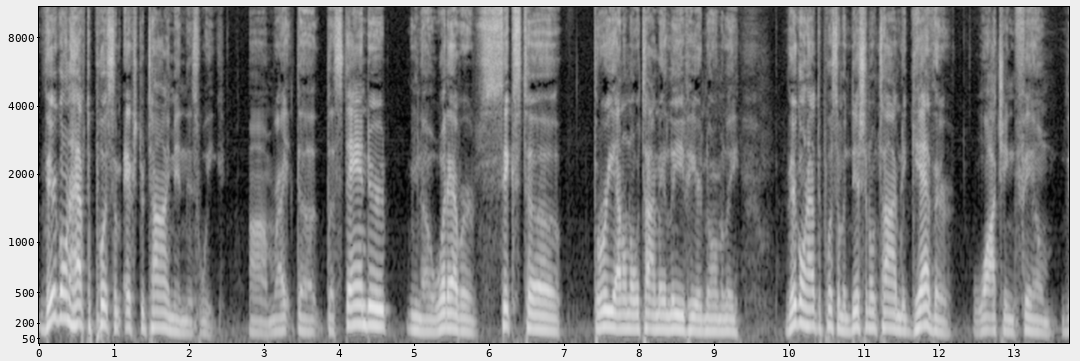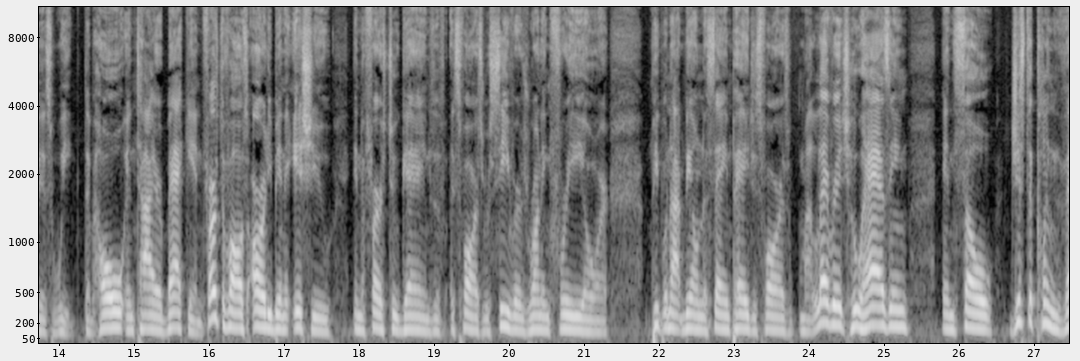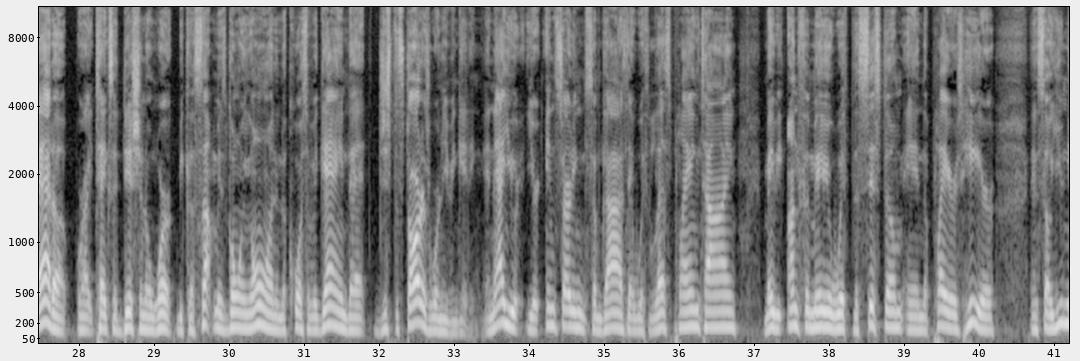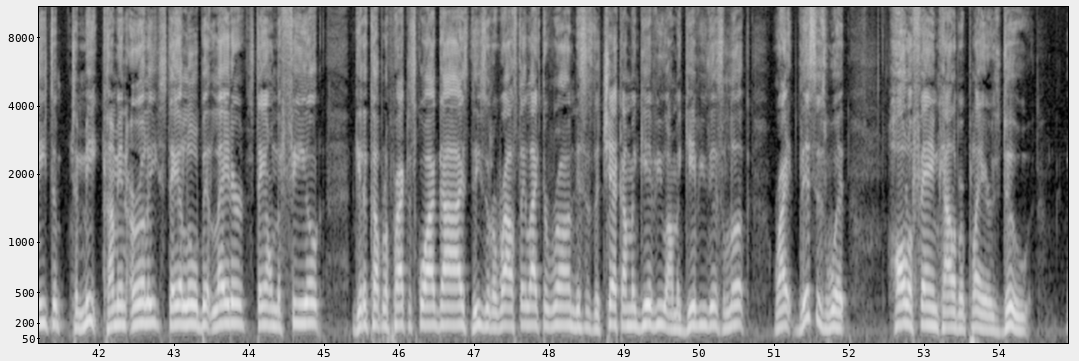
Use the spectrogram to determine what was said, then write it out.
they're going to have to put some extra time in this week, um, right? The the standard, you know, whatever six to three. I don't know what time they leave here normally they're going to have to put some additional time together watching film this week. The whole entire back end. First of all, it's already been an issue in the first two games as far as receivers running free or people not being on the same page as far as my leverage, who has him. And so just to clean that up, right, takes additional work because something is going on in the course of a game that just the starters weren't even getting. And now you're you're inserting some guys that with less playing time maybe unfamiliar with the system and the players here. And so you need to, to meet, come in early, stay a little bit later, stay on the field, get a couple of practice squad guys. These are the routes they like to run. This is the check I'm to give you. I'm to give you this look, right? This is what Hall of Fame caliber players do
